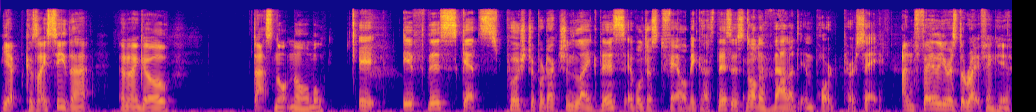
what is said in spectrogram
Yep, because I see that and I go, that's not normal. It, if this gets pushed to production like this, it will just fail because this is not a valid import per se. And failure is the right thing here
